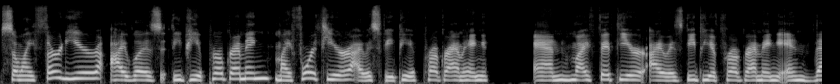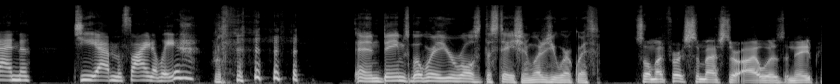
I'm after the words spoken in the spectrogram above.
So my third year, I was VP of programming. My fourth year, I was VP of programming. And my fifth year, I was VP of programming and then GM finally. And Baymes, what were your roles at the station? What did you work with? so my first semester, I was an AP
